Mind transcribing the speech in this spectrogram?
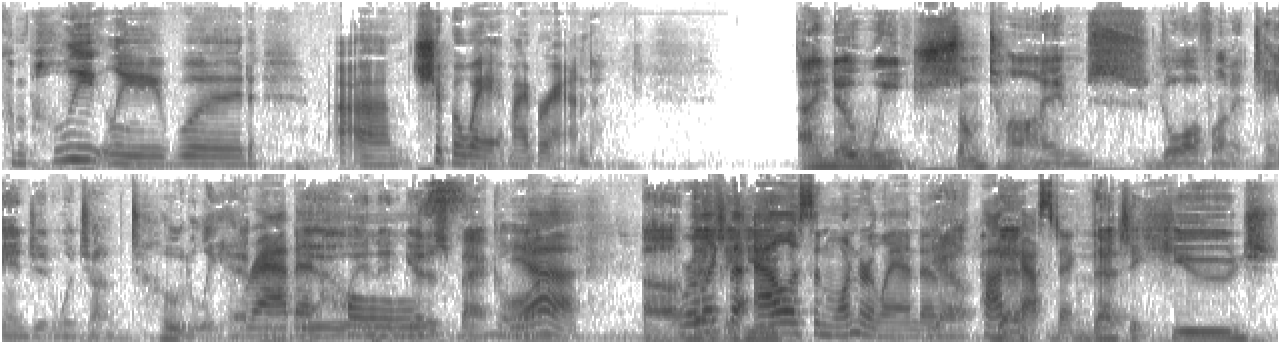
completely would um, chip away at my brand. I know we sometimes go off on a tangent, which I'm totally happy Rabbit to do, holes. and then get us back on. Yeah. Uh, We're like the huge- Alice in Wonderland of that- podcasting. that's a huge.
